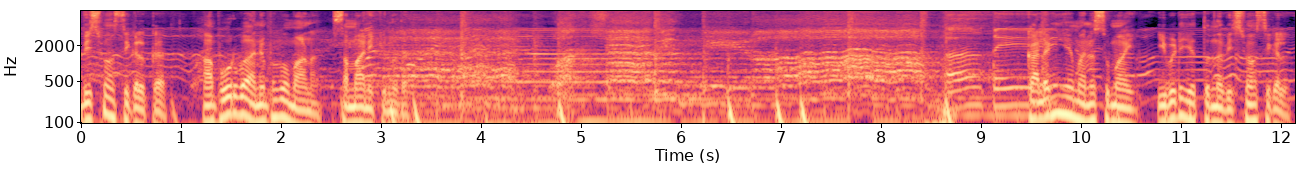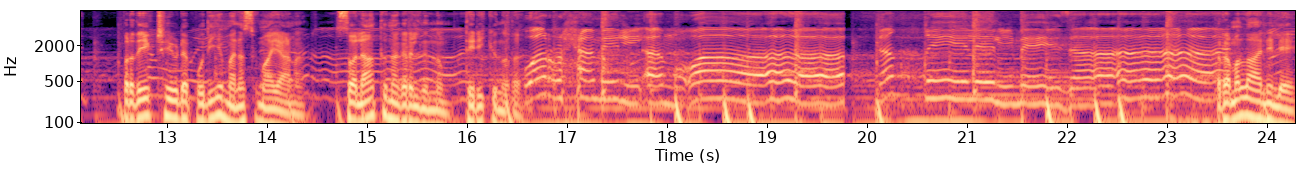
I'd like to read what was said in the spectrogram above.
വിശ്വാസികൾക്ക് അപൂർവ അനുഭവമാണ് സമ്മാനിക്കുന്നത്. കലങ്ങിയ മനസ്സുമായി ഇവിടെയെത്തുന്ന വിശ്വാസികൾ പ്രതീക്ഷയുടെ പുതിയ മനസ്സുമായാണ് സൊലാത്ത് നഗറിൽ നിന്നും തിരിക്കുന്നത്. റമലാനിലെ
